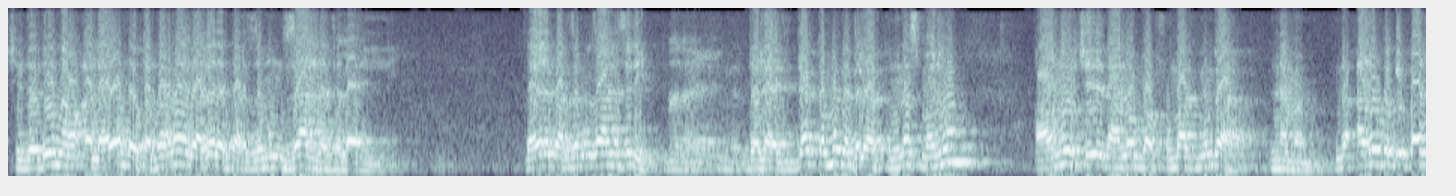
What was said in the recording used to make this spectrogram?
چې د دې نو علاوه معتبر نه دا غیر پر زمون ځان نه دلایل دي دا غیر پر زمون ځان نه دي دلایل دا کوم دلایل نس منو او نور چې دا نو مفهومات مونږه نه منو نو هغه په کې بعض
